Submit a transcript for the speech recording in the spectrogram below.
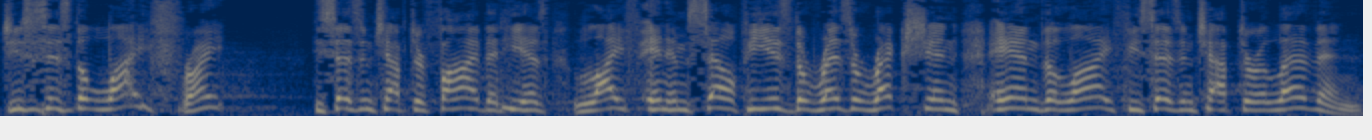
Jesus is the life, right? He says in chapter 5 that he has life in himself. He is the resurrection and the life, he says in chapter 11.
